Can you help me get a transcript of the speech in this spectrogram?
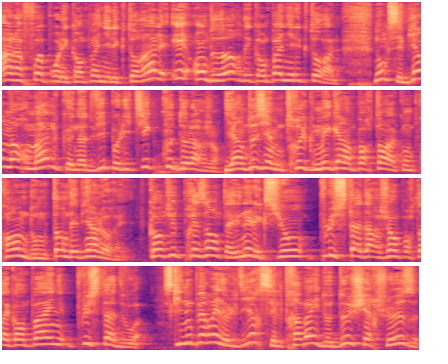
à la fois pour les campagnes électorales et en dehors des campagnes électorales. Donc c'est bien normal normal que notre vie politique coûte de l'argent. Il y a un deuxième truc méga important à comprendre, donc tendez bien l'oreille. Quand tu te présentes à une élection, plus t'as d'argent pour ta campagne, plus t'as de voix. Ce qui nous permet de le dire, c'est le travail de deux chercheuses,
